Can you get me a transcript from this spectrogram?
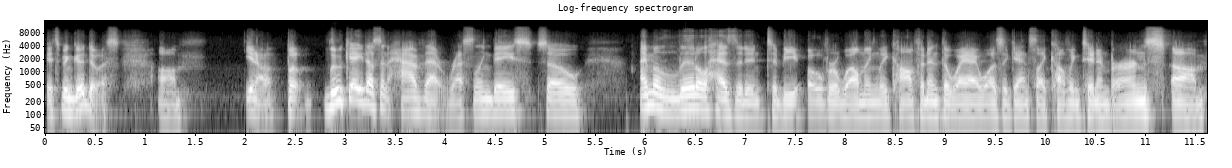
it's been good to us. Um, you know, but Luque doesn't have that wrestling base, so I'm a little hesitant to be overwhelmingly confident the way I was against like Covington and Burns. Um,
